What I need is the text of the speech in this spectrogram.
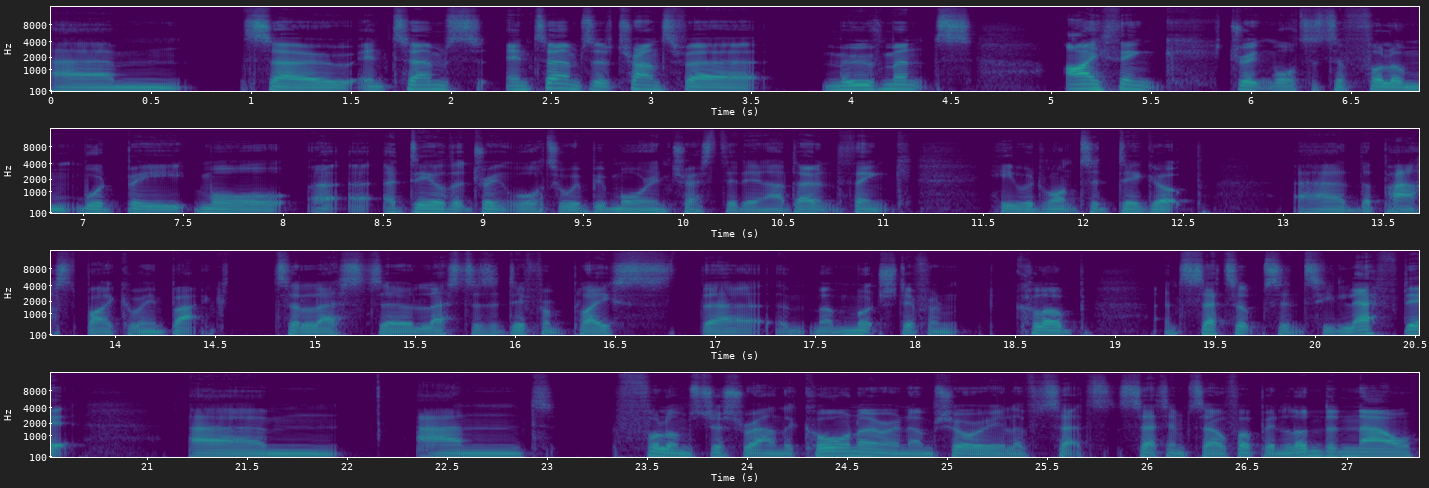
Um, so in terms in terms of transfer movements, I think Drinkwater to Fulham would be more a, a, deal that Drinkwater would be more interested in. I don't think he would want to dig up uh, the past by coming back to Leicester. Leicester's a different place, a much different club and setup since he left it. Um, and Fulham's just around the corner, and I'm sure he'll have set set himself up in London now.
